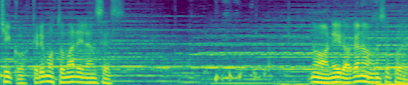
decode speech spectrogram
Chicos, queremos tomar el ANSES. No, negro, acá no, no se puede.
